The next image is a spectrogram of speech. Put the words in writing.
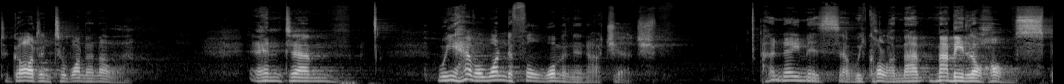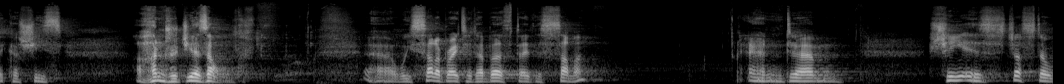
to God and to one another. And um, we have a wonderful woman in our church. Her name is, uh, we call her Ma- Mamie Laurence because she's 100 years old. Uh, we celebrated her birthday this summer, and um, she is just a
